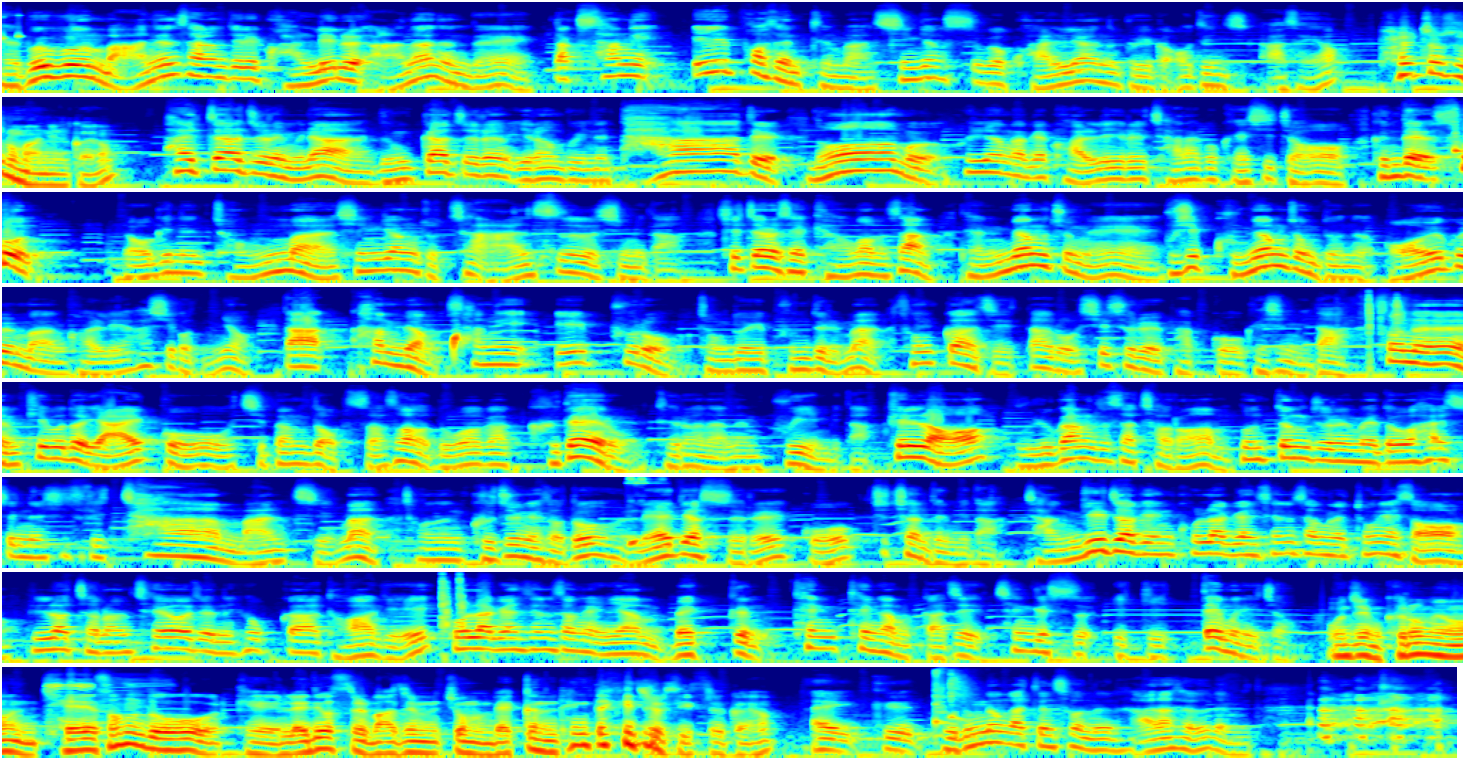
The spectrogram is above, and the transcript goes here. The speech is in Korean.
대부분 많은 사람들이 관리를 안 하는데 딱 상위 1%만 신경 쓰고 관리하는 부위가 어딘지 아세요? 팔자주름 아닐까요? 팔자주름이랑 눈가주름 이런 부위는 다들 너무 훌륭하게 관리를 잘하고 계시죠. 근데 손 여기는 정말 신경조차 안 쓰십니다. 실제로 제 경험상 100명 중에 99명 정도는 얼굴만 관리하시거든요. 딱 한 명, 상위 1% 정도의 분들만 손까지 따로 시술을 받고 계십니다. 손은 피부도 얇고 지방도 없어서 노화가 그대로 드러나는 부위입니다. 필러, 물광주사처럼 손등주름에도 할 수 있는 시술이 참 많지만 저는 그 중에서도 레디어스를 꼭 추천드립니다. 장기적인 콜라겐 생성을 통해서 필러처럼 채워지는 효과 더하기 콜라겐 생성에 의한 매끈, 탱탱함까지 챙길 수 있기 때문이죠. 원장님 그러면 제 손도 이렇게 레디어스를 맞으면 좀 매끈 탱탱해질 수 있을까요? 아니 그 도둑놈 같은 손은 안 하셔도 됩니다.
